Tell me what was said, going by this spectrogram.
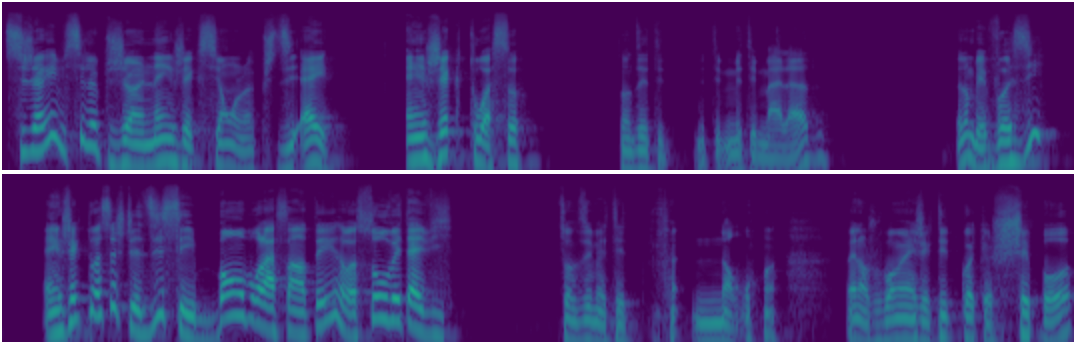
Si j'arrive ici, là, puis j'ai une injection, là, puis je dis, hey, injecte-toi ça. Ils vont dire, mais t'es malade. non, mais vas-y. Injecte-toi ça, je te dis, c'est bon pour la santé, ça va sauver ta vie. Vas me dire, mais t'es. non. Mais non, je ne vais pas m'injecter de quoi que je ne sais pas,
